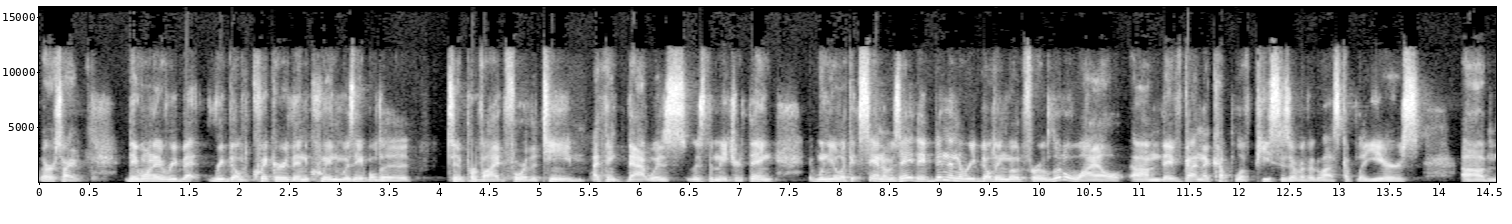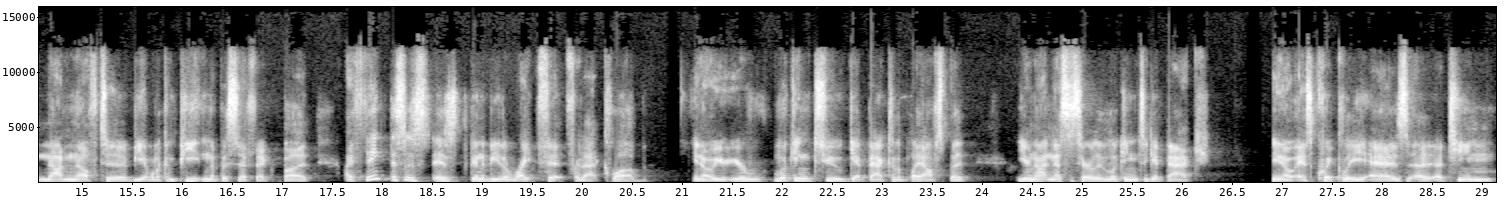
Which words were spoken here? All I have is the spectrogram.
or sorry, they wanted to rebuild quicker than Quinn was able to to provide for the team. I think that was was the major thing. When you look at San Jose, they've been in a rebuilding mode for a little while. Um, they've gotten a couple of pieces over the last couple of years, um, not enough to be able to compete in the Pacific, but I think this is is going to be the right fit for that club. You know, you're, you're looking to get back to the playoffs, but you're not necessarily looking to get back, you know, as quickly as a, a team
